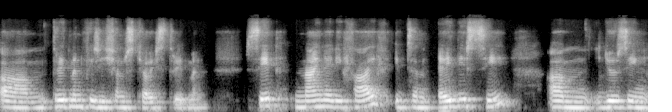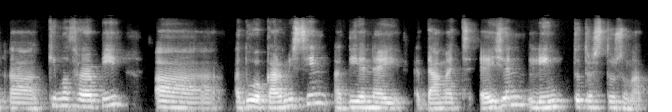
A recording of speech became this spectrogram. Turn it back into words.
um, treatment physician's choice treatment. SYD 985, it's an ADC um, using uh, chemotherapy, uh, a duocarmycin, a DNA damage agent linked to trastuzumab.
